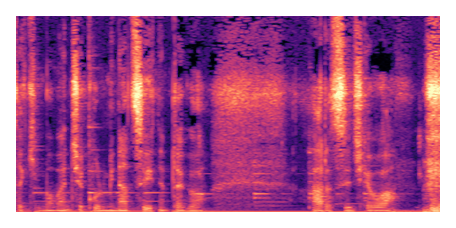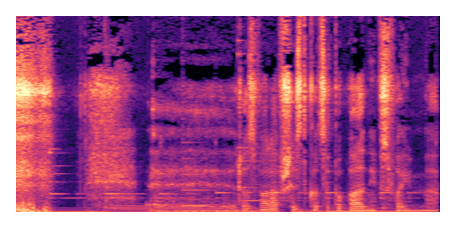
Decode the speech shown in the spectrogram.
w takim momencie kulminacyjnym tego arcydzieła e, rozwala wszystko, co popadnie w swoim e,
